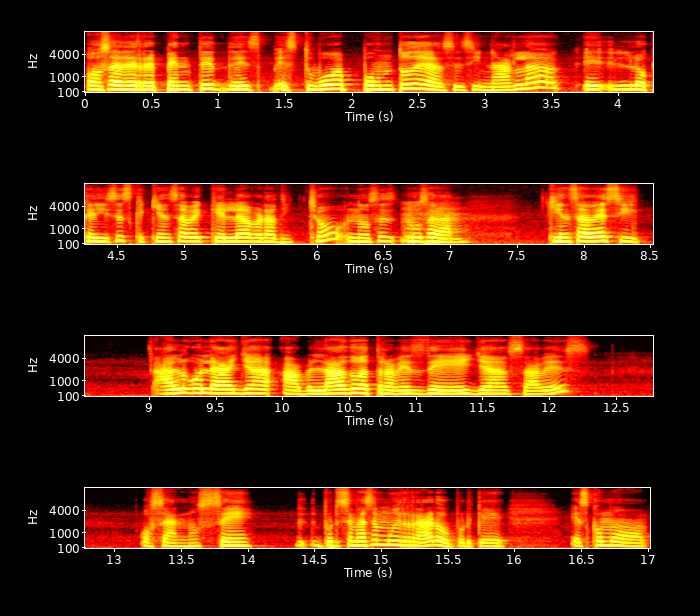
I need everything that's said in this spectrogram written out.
o sea, de repente estuvo a punto de asesinarla. Eh, lo que dices es que quién sabe qué le habrá dicho. No sé, o sea, quién sabe si algo le haya hablado a través de ella, ¿sabes? O sea, no sé. se me hace muy raro porque es como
